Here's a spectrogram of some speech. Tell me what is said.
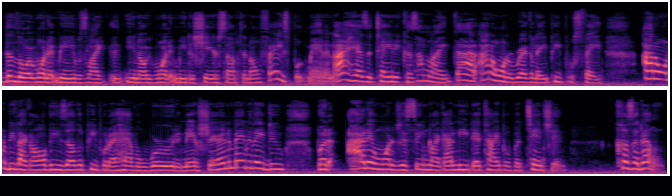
the Lord wanted me, it was like, you know, he wanted me to share something on Facebook, man. And I hesitated because I'm like, God, I don't want to regulate people's faith. I don't want to be like all these other people that have a word and they're sharing, and maybe they do, but I didn't want to just seem like I need that type of attention because I don't,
